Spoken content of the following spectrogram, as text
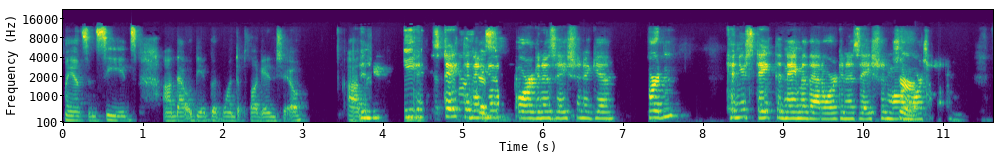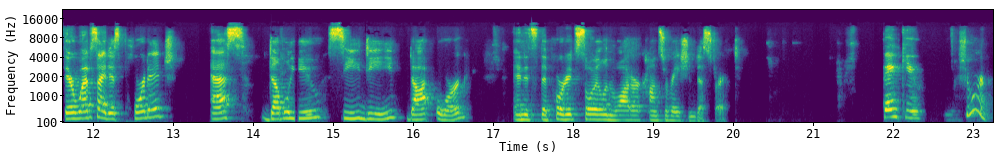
plants and seeds, um, that would be a good one to plug into. Um, can you, can you state the name of the organization again? Pardon? Can you state the name of that organization one sure. more time? Their website is portageswcd.org, and it's the Portage Soil and Water Conservation District. Thank you. Sure.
